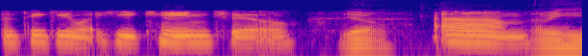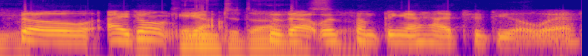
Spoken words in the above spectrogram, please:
and thinking what he came to. Yeah. Um, I mean, he- so I don't. came yeah. to die, so that was so- something I had to deal with.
